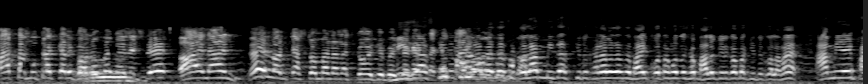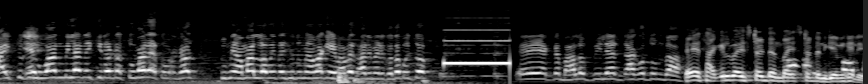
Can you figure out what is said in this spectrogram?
মাথা মুতা করে গরম বানাই আয় নাইন। এই লন কাস্টমার না আজকে হইতে বেশি মিজাজ কিন্তু খারাপ কলাম মিজাজ কিন্তু খারাপ যাচ্ছে। ভাই কথা মতো সব ভালো করে কবা কিন্তু কলাম হ্যাঁ? আমি এই ফাইট টু কিল ওয়ান মিলানে কিলোটা তোমার এত বড় সাহস? তুমি আমার লবিতে এসে তুমি আমাকে এইভাবে ঝাড়ি মেরে কথা বলছো? এই একটা ভালো প্লেয়ার ডাকো তোমরা। এই সাকিল ভাই স্টার্ট দেন ভাই স্টার্ট দেন গেম খেলি।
